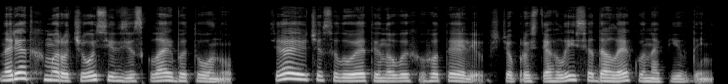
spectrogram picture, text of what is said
на ряд хмарочосів зі скла й бетону, сяючи силуети нових готелів, що простяглися далеко на південь.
